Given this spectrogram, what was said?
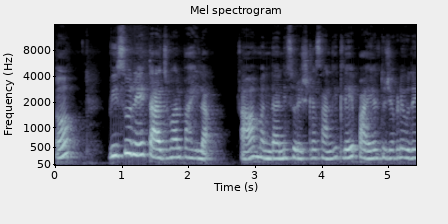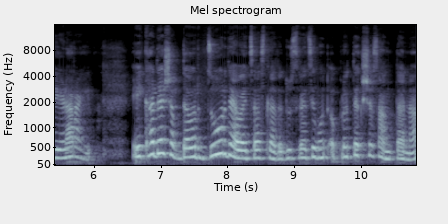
अ. विसूने ताजमहाल पाहिला. आ. मंदाने सुरेशला सांगितले पायल तुझ्याकडे उद्या येणार आहे. एखाद्या शब्दावर जोर द्यावायचा असला तर दुसऱ्याचे मत अप्रत्यक्ष सांगताना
